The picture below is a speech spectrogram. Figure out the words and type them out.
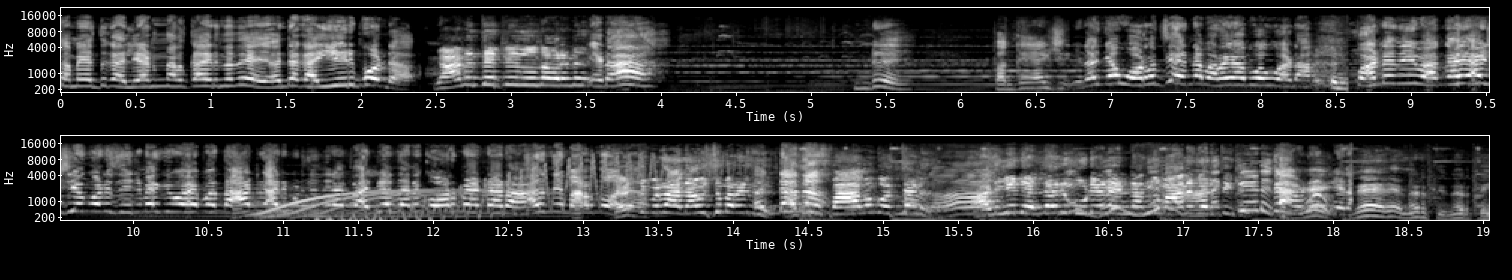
സമയത്ത് കല്യാണം നടക്കാതിരുന്നതേ അവന്റെ കൈയിരിപ്പോണ്ടാ ഞാനും തെറ്റിരുന്നു എടാ ഉണ്ട്. പങ്കയാഴ്ച. ഞാൻ ഉറച്ച് തന്നെ പറയാൻ പോവാടാ പണ്ട് നീ പങ്കയാഴ്ചയും കൊണ്ട് സിനിമയ്ക്ക് പോയപ്പോ നാട്ടുകാർ പിടിച്ച് നിന്നെ തല്ലിയ നിനക്ക് ഓർമ്മയുണ്ടാടാ അത് നീ മറന്നു നിർത്തി നിർത്തി.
